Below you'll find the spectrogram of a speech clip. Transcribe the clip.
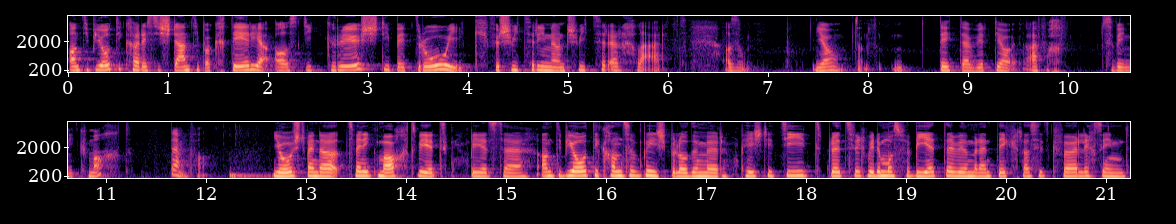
antibiotikaresistente Bakterien als die größte Bedrohung für Schweizerinnen und Schweizer erklärt. Also ja, dort wird ja einfach zu wenig gemacht. In dem Fall. Jost, wenn da zu wenig gemacht wird, bei jetzt äh, Antibiotika zum Beispiel oder man Pestizide plötzlich wieder muss verbieten, weil man entdeckt, dass sie gefährlich sind,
